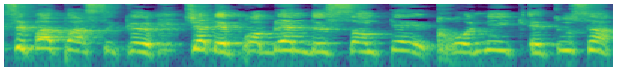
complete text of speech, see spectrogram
C'est pas parce que tu as des problèmes de santé chroniques et tout ça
